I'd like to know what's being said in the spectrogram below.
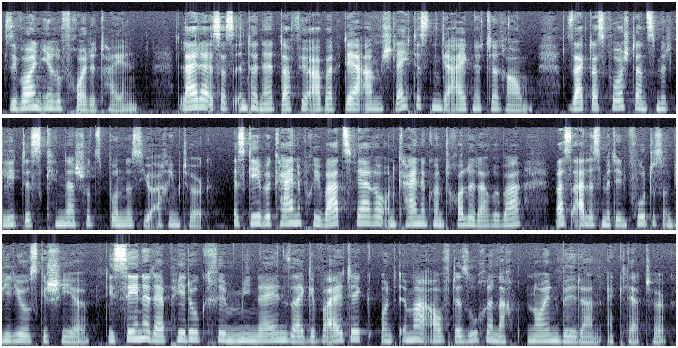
Sie wollen ihre Freude teilen. Leider ist das Internet dafür aber der am schlechtesten geeignete Raum, sagt das Vorstandsmitglied des Kinderschutzbundes Joachim Türk. Es gebe keine Privatsphäre und keine Kontrolle darüber, was alles mit den Fotos und Videos geschehe. Die Szene der Pädokriminellen sei gewaltig und immer auf der Suche nach neuen Bildern, erklärt Türk.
